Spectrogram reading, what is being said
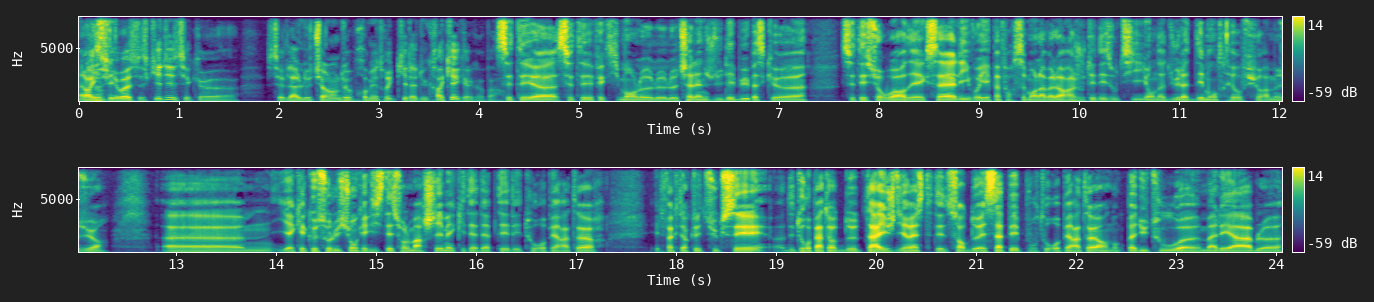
Alors, C'est- ouais, c'est ce qu'il dit, c'est que c'est là le challenge, le premier truc qu'il a dû craquer quelque part. C'était euh, c'était effectivement le, le- le challenge du début parce que euh, c'était sur Word et Excel. Ils voyaient pas forcément la valeur ajoutée des outils. On a dû la démontrer au fur et à mesure. Euh, Il y a quelques solutions qui existaient sur le marché mais qui étaient adaptées des tours opérateurs. Et le facteur clé de succès, euh, des tours opérateurs de taille, je dirais, c'était une sorte de SAP pour tour opérateur, donc pas du tout euh, malléable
